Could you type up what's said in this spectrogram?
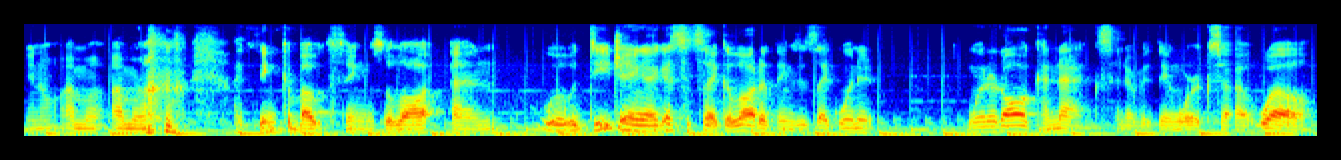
You know, I'm a, I'm a, I think about things a lot, and well, with DJing, I guess it's like a lot of things. It's like when it, when it all connects and everything works out well,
